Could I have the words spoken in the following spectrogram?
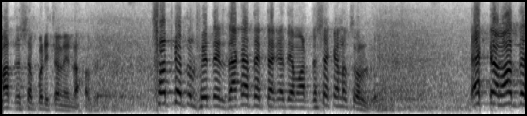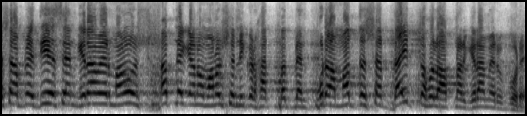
মাদ্রাসা পরিচালনা হবে। সৎকাতুল ফেতের জাকাতের টাকা দিয়ে মাদ্রাসা কেন চলবে? একটা মাদ্রাসা আপনি দিয়েছেন, গ্রামের মানুষ, আপনি কেন মানুষের নিকট হাত পাতবেন? পুরা মাদ্রাসার দায়িত্ব হলো আপনার গ্রামের উপরে।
